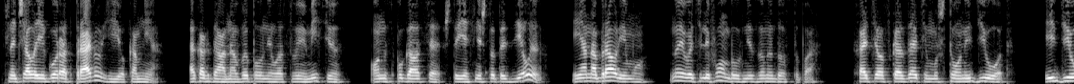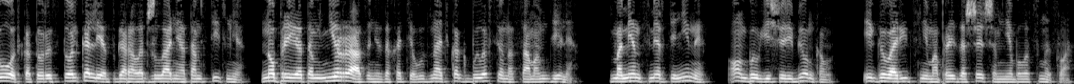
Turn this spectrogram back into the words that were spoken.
Сначала Егор отправил ее ко мне, а когда она выполнила свою миссию, он испугался, что я с ней что-то сделаю. Я набрал ему, но его телефон был вне зоны доступа. Хотел сказать ему, что он идиот, Идиот, который столько лет сгорал от желания отомстить мне, но при этом ни разу не захотел узнать, как было все на самом деле. В момент смерти Нины он был еще ребенком, и говорить с ним о произошедшем не было смысла.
